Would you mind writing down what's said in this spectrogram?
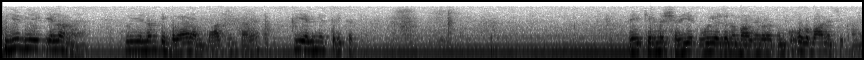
तो ये भी एक इलम है। कोई इलम के बगैर हम बात नहीं कर रहे ये इलम तरीकत है। एक इल्म शरीयत हुई है जो नमाजें गलत उनको उलमा ने सिखाए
